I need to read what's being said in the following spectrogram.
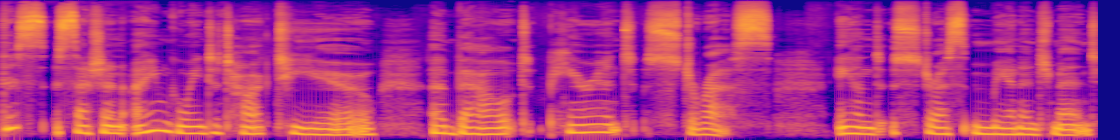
This session, I am going to talk to you about parent stress and stress management,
